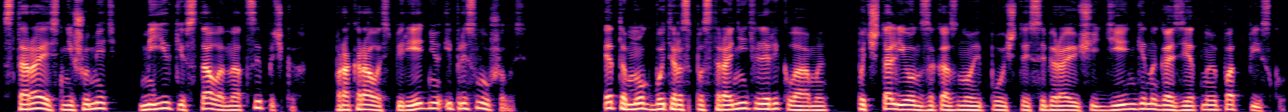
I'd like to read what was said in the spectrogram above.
Стараясь не шуметь, Миюки встала на цыпочках, прокралась в переднюю и прислушалась. Это мог быть распространитель рекламы, почтальон заказной почтой, собирающий деньги на газетную подписку.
